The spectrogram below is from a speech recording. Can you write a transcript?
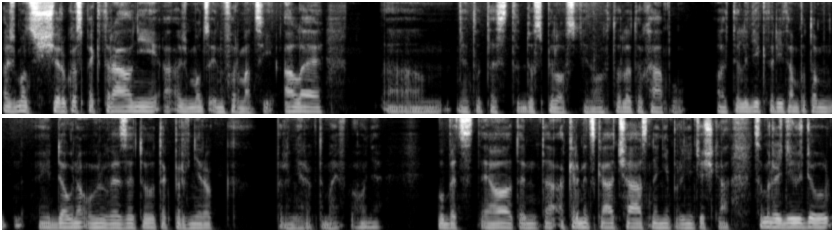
až moc širokospektrální a až moc informací, ale um, je to test dospělosti, no, tohle to chápu ale ty lidi, kteří tam potom jdou na univerzitu, tak první rok, první rok to mají v pohodě. Vůbec, jo, ten, ta akademická část není pro ně těžká. Samozřejmě, když už jdou e,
